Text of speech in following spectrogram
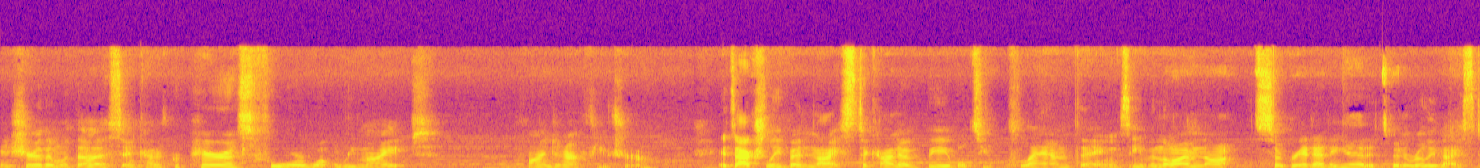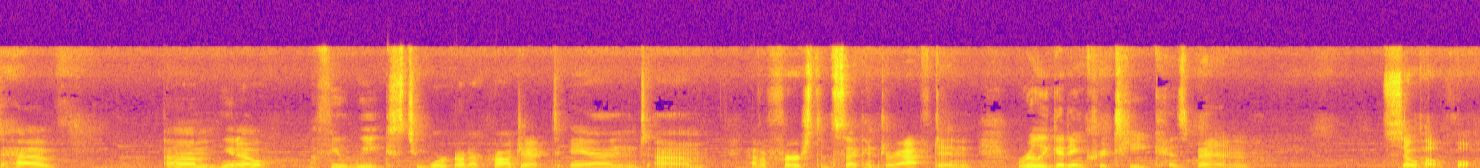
and share them with us, and kind of prepare us for what we might find in our future. It's actually been nice to kind of be able to plan things, even though I'm not so great at it yet. It's been really nice to have, um, you know, a few weeks to work on a project and um, have a first and second draft and really getting critique has been so helpful.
